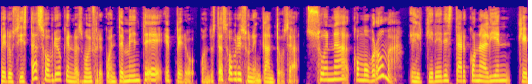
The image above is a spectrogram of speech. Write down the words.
Pero si está sobrio, que no es muy frecuentemente, eh, pero cuando está sobrio es un encanto. O sea, suena como broma el querer estar con alguien que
